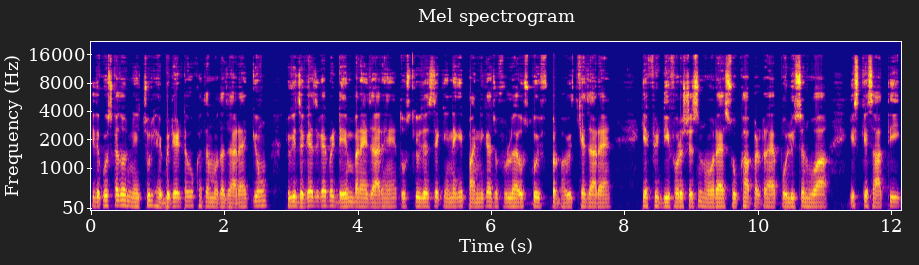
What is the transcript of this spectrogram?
कि देखो इसका जो नेचुरल हैबिटेट है वो खत्म होता जा रहा है। क्यों? क्योंकि जगह जगह पे डैम बनाए जा रहे हैं तो उसकी वजह से कहीं ना कहीं पानी का जो फ्लो है उसको प्रभावित किया जा रहा है। या फिर डिफोरेस्टेशन हो रहा है, सूखा पड़ रहा है पोल्यूशन हुआ, इसके साथ ही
